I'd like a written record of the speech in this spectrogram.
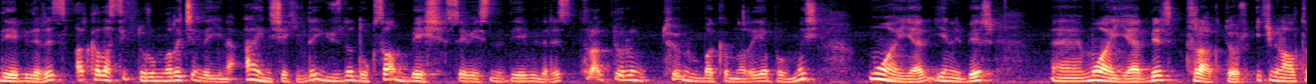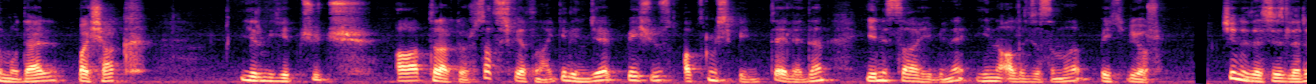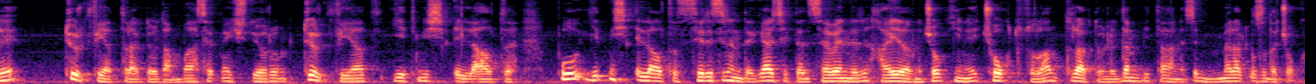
diyebiliriz. Arka lastik durumları için de yine aynı şekilde %95 seviyesinde diyebiliriz. Traktörün tüm bakımları yapılmış muayyer yeni bir e, muayyer bir traktör. 2006 model Başak 2073 A traktör satış fiyatına gelince 560 bin TL'den yeni sahibini, yeni alıcısını bekliyor. Şimdi de sizlere Türk Fiyat traktörden bahsetmek istiyorum. Türk Fiyat 7056. Bu 7056 serisinin de gerçekten sevenleri hayranı çok yine çok tutulan traktörlerden bir tanesi. Meraklısı da çok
